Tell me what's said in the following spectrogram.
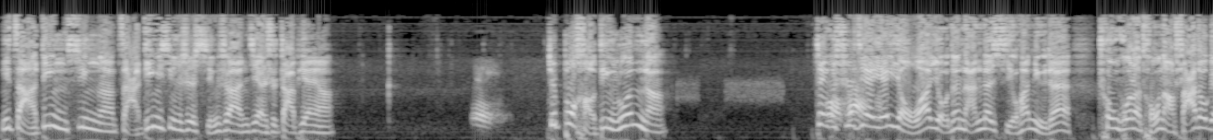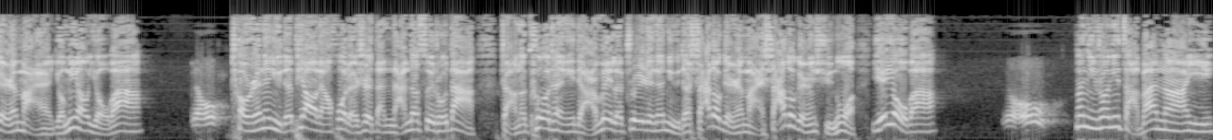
你咋定性啊？咋定性是刑事案件是诈骗呀？对，这不好定论呢。这个世界也有啊，有的男的喜欢女的，冲昏了头脑，啥都给人买，有没有？有吧？有瞅人家女的漂亮，或者是男男的岁数大，长得磕碜一点，为了追人家女的，啥都给人买，啥都给人许诺，也有吧？有。那你说你咋办呢，阿姨？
